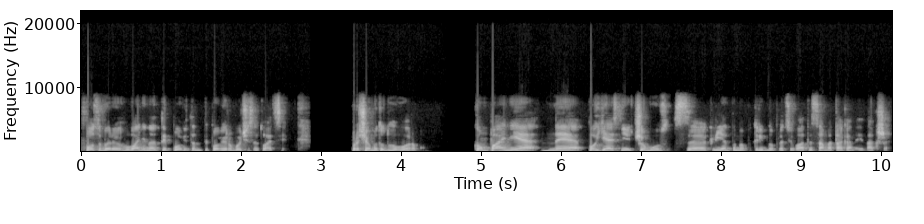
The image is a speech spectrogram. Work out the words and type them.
способи реагування на типові та нетипові робочі ситуації. Про що ми тут говоримо? Компанія не пояснює, чому з клієнтами потрібно працювати саме так, а не інакше.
